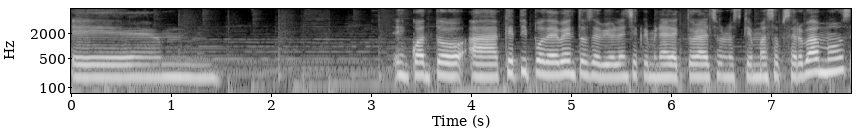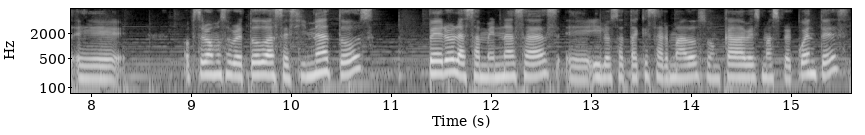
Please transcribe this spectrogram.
Em, en cuanto a qué tipo de eventos de violencia criminal electoral son los que más observamos, eh, Observamos sobre todo asesinatos, pero las amenazas eh, y los ataques armados son cada vez más frecuentes.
